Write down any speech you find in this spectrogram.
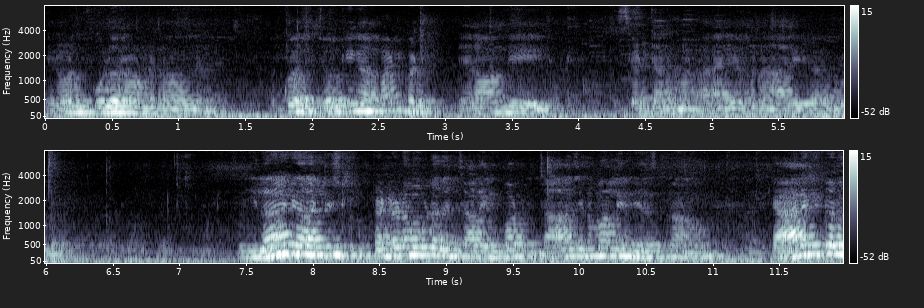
you don't fool around and all of course joking apart but they on the set అనమాట. అలాగే మన ఆలి గారు కూడా. ఇలాంటి ఆర్టిస్టులు పెట్టడం కూడా అది చాలా ఇంపార్టెంట్ చాలా సినిమాలు నేను చేస్తున్నాను. క్యారెక్టర్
